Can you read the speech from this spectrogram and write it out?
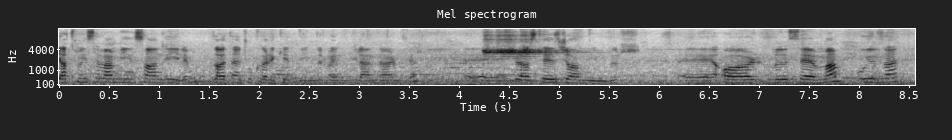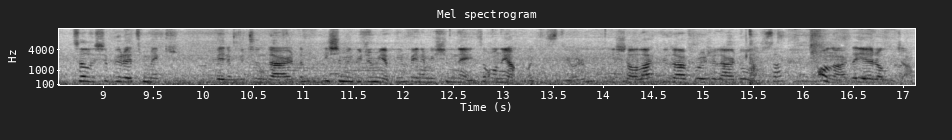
yatmayı seven bir insan değilim. Zaten çok hareketliyimdir, beni bilenler bilir. E, biraz tez canlıyımdır. E, ağırlığı sevmem. O yüzden çalışıp üretmek benim bütün derdim. İşimi gücümü yapayım. Benim işim neyse onu yapmak istiyorum. İnşallah güzel projelerde olursa onlarda yer alacağım.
